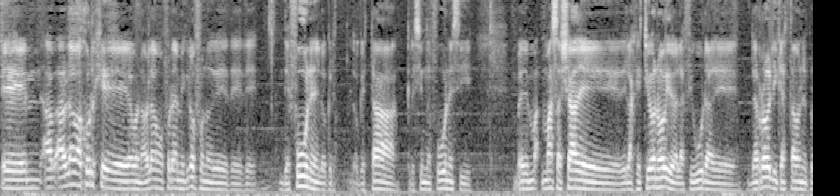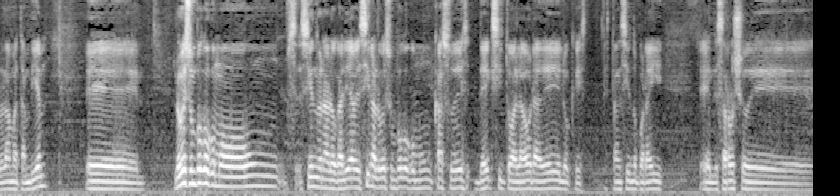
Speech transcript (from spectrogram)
Eh, hablaba Jorge, bueno, hablábamos fuera del micrófono de, de, de, Funes, lo que, lo que está creciendo Funes y más allá de, la gestión, obvio, de la figura de, de Rolly, que ha estado en el programa también. Lo ves un poco como un, siendo una localidad vecina, lo ves un poco como un caso de, éxito a la hora de lo que están siendo por ahí el desarrollo de,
